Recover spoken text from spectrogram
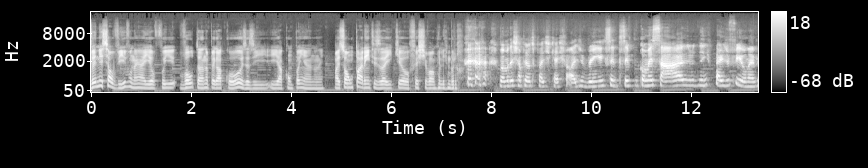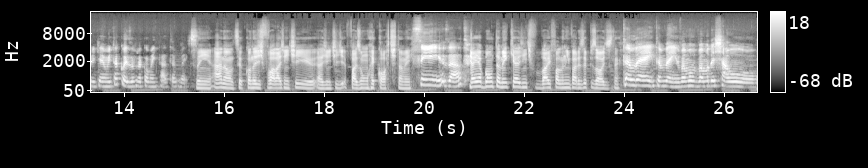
vendo esse ao vivo, né? Aí eu fui voltando a pegar coisas e, e acompanhando, né? Mas só um parênteses aí que o festival me lembrou. Vamos deixar para outro podcast falar de Bring, que se, se, começar, a gente perde o fio, né? Porque é muita coisa para comentar também. Sim. Ah, não. Quando a gente for falar, a gente, a gente faz um recorte também. Sim, exato. E aí é bom também que a gente vai falando em vários episódios, né? Também, também. Vamos, vamos deixar o.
